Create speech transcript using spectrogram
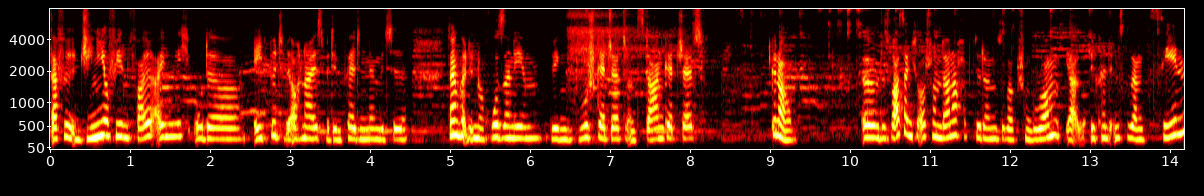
dafür Genie auf jeden Fall eigentlich oder 8-Bit wäre auch nice mit dem Feld in der Mitte. Dann könnt ihr noch Rosa nehmen, wegen Bush Gadget und Star Gadget. Genau. Äh, das war's eigentlich auch schon. Danach habt ihr dann sogar schon gewonnen. Ja, ihr könnt insgesamt 10,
